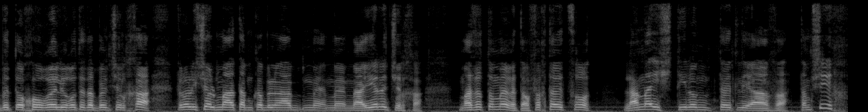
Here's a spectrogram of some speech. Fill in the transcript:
בתוך הורה לראות את הבן שלך, ולא לשאול מה אתה מקבל מה, מה, מה, מהילד שלך. מה זאת אומרת? אתה הופך את היוצרות. למה אשתי לא נותנת לי אהבה? תמשיך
